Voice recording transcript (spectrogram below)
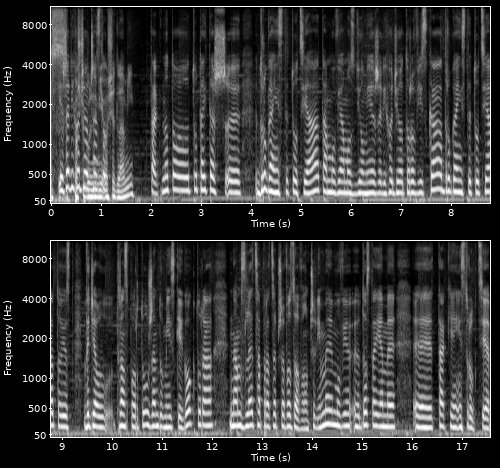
Z Jeżeli chodzi o często- osiedlami? Tak, no to tutaj też y, druga instytucja, tam mówiłam o Zdiumie, jeżeli chodzi o torowiska, druga instytucja to jest Wydział Transportu Urzędu Miejskiego, która nam zleca pracę przewozową, czyli my mówi, dostajemy y, takie instrukcje,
